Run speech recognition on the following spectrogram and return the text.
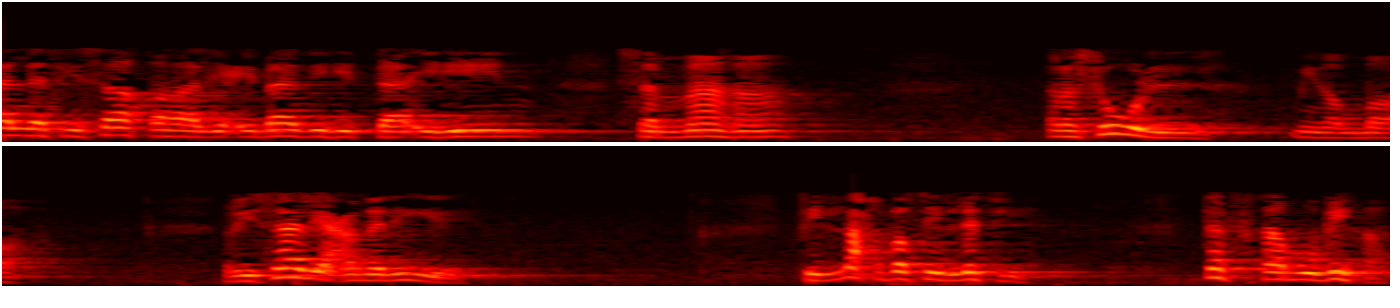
التي ساقها لعباده التائهين سماها رسول من الله رسالة عملية في اللحظة التي تفهم بها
